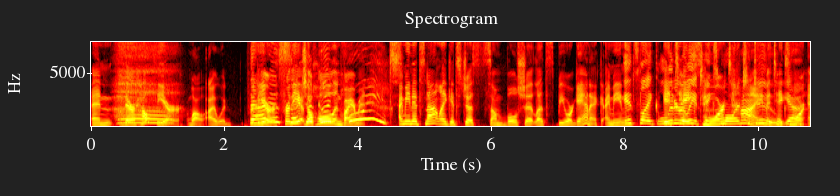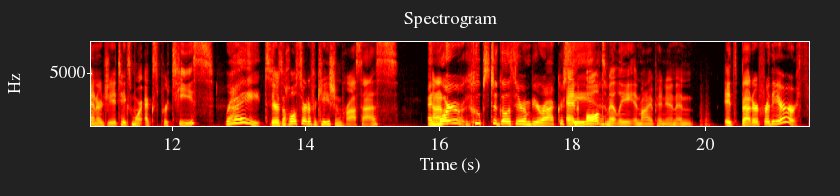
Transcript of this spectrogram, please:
And they're healthier. Well, I would for That the earth, for the the whole environment. point. I mean, it's not like it's just some bullshit, let's be organic. I mean, It's like literally it takes more to time, it takes Yeah. more energy, it takes more expertise. Right. There's a whole certification process. and and- more hoops to go through and bureaucracy. And ultimately, in my opinion, and it's better for the earth.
